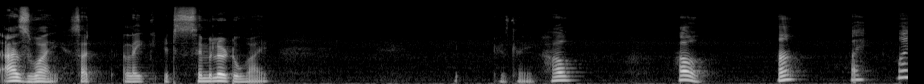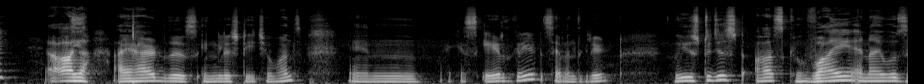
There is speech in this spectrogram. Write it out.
As why? Such like it's similar to why. It's like how how? Huh? Why? Why? Oh yeah. I had this english teacher once in i guess 8th grade 7th grade who used to just ask why and i was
